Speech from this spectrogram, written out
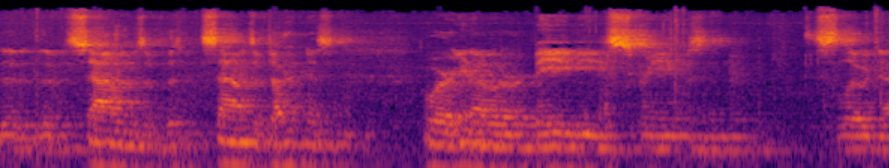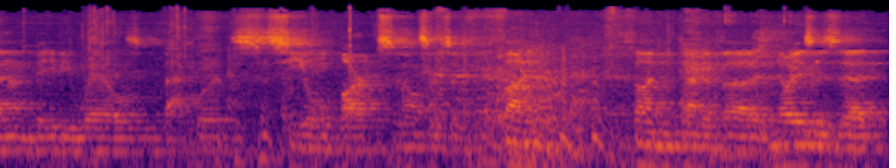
the, the sounds of the sounds of darkness, where you know there are babies screams and slowed down baby wails and backwards seal barks and all sorts of fun, fun kind of uh, noises that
